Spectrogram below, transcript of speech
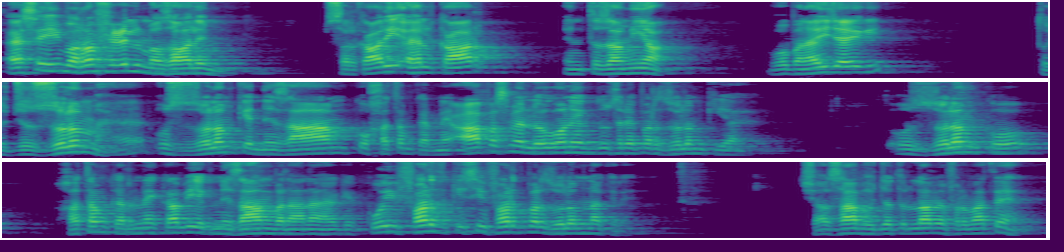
ایسے ہی وہ رف المظالم، سرکاری اہلکار انتظامیہ، وہ بنائی جائے گی۔ تو جو ظلم ہے، اس ظلم کے نظام کو ختم کرنے۔ آپس میں لوگوں نے ایک دوسرے پر ظلم کیا ہے۔ تو اس ظلم کو ختم کرنے کا بھی ایک نظام بنانا ہے کہ کوئی فرد کسی فرد پر ظلم نہ کرے۔ شاہ صاحب حجرت اللہ میں فرماتے ہیں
